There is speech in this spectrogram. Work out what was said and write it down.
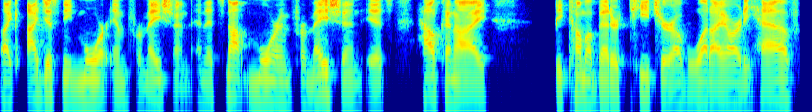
like I just need more information and it's not more information it's how can I become a better teacher of what I already have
